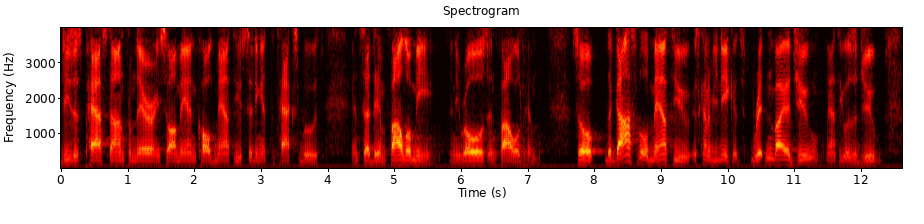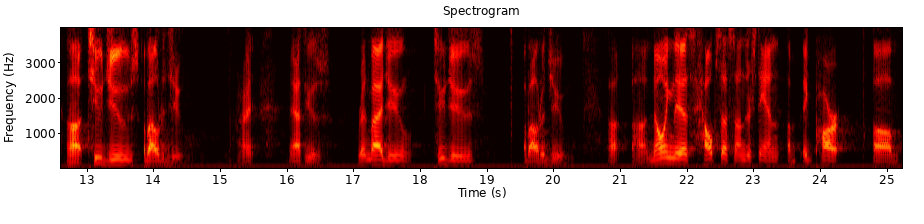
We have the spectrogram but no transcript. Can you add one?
Jesus passed on from there, he saw a man called Matthew sitting at the tax booth and said to him, Follow me. And he rose and followed him. So the Gospel of Matthew is kind of unique. It's written by a Jew. Matthew was a Jew. Uh, two Jews about a Jew. All right? Matthew is written by a Jew, two Jews about a Jew. Uh, uh, knowing this helps us understand a big part of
